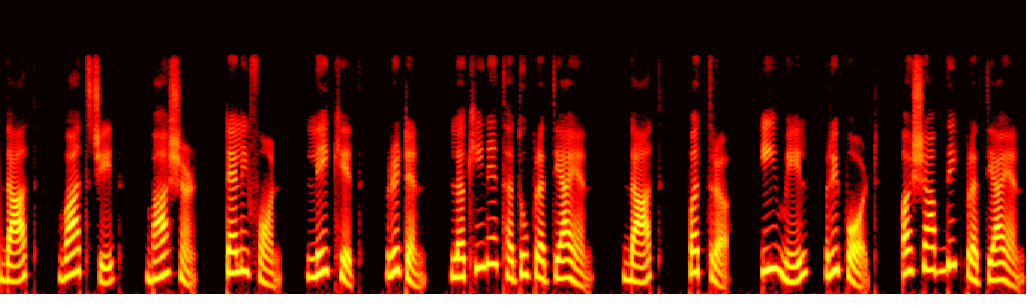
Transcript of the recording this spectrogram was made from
દાંત વાતચીત ભાષણ ટેલિફોન લેખિત રિટન લખીને થતું પ્રત્યાયન દાંત પત્ર ઈમેલ રિપોર્ટ અશાબ્દિક પ્રત્યાયન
